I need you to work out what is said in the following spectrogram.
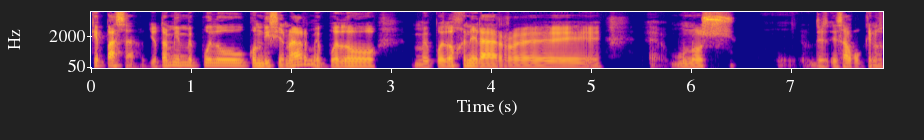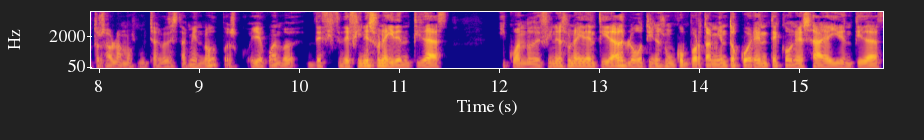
¿qué pasa? Yo también me puedo condicionar, me puedo, me puedo generar eh, eh, unos... Es algo que nosotros hablamos muchas veces también, ¿no? Pues, oye, cuando defines una identidad y cuando defines una identidad, luego tienes un comportamiento coherente con esa identidad.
